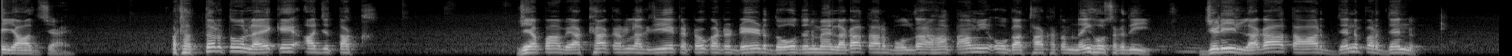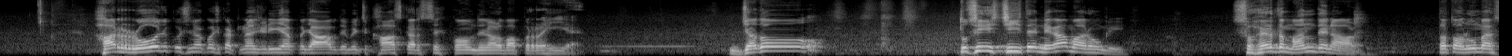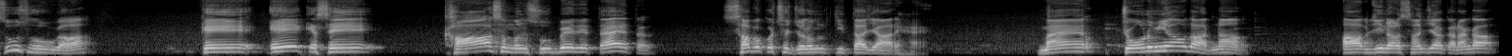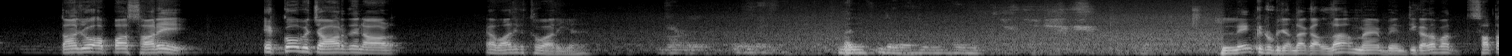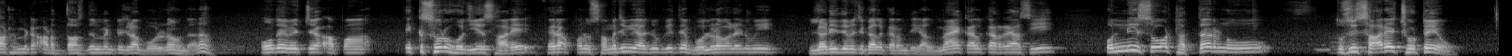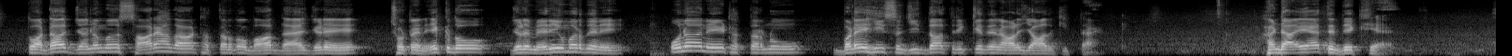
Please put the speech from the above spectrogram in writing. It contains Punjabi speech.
ਯਾਦ ਚ ਹੈ 78 ਤੋਂ ਲੈ ਕੇ ਅੱਜ ਤੱਕ ਜੇ ਆਪਾਂ ਵਿਆਖਿਆ ਕਰਨ ਲੱਗ ਜਾਈਏ, ਘੱਟੋ ਘੱਟ ਡੇਢ ਦੋ ਦਿਨ ਮੈਂ ਲਗਾਤਾਰ ਬੋਲਦਾ ਰਹਾ, ਤਾਂ ਵੀ ਉਹ ਗਾਥਾ ਖਤਮ ਨਹੀਂ ਹੋ ਸਕਦੀ, ਜਿਹੜੀ ਲਗਾਤਾਰ ਦਿਨ ਪਰ ਦਿਨ ਹਰ ਰੋਜ਼ ਕੁਝ ਨਾ ਕੁਝ ਘਟਨਾ ਜਿਹੜੀ ਹੈ ਪੰਜਾਬ ਦੇ ਵਿੱਚ ਖਾਸ ਕਰ ਸਿੱਖ ਕੌਮ ਦੇ ਨਾਲ ਵਾਪਰ ਰਹੀ ਹੈ। ਜਦੋਂ ਤੁਸੀਂ ਇਸ ਚੀਜ਼ ਤੇ ਨਿਗਾਹ ਮਾਰੋਗੇ, ਸੁਹਿਰਦ ਮਨ ਦੇ ਨਾਲ ਤਾਂ ਤੁਹਾਨੂੰ ਮਹਿਸੂਸ ਹੋਊਗਾ ਕਿ ਇਹ ਕਿਸੇ ਖਾਸ ਮਨਸੂਬੇ ਦੇ ਤਹਿਤ ਸਭ ਕੁਝ ਜ਼ੁਲਮ ਕੀਤਾ ਜਾ ਰਿਹਾ ਹੈ। ਮੈਂ ਚੋਣਵੀਆਂ ਉਦਾਹਰਨਾਂ ਆਪ ਜੀ ਨਾਲ ਸਾਂਝੀਆਂ ਕਰਾਂਗਾ ਤਾਂ ਜੋ ਆਪਾਂ ਸਾਰੇ ਇੱਕੋ ਵਿਚਾਰ ਦੇ ਨਾਲ ਇਹ ਆਵਾਜ਼ ਕਿੱਥੋਂ ਆ ਰਹੀ ਹੈ? ਲਿੰਕ ਟੁੱਟ ਜਾਂਦਾ ਗੱਲ ਦਾ। ਮੈਂ ਬੇਨਤੀ ਕਰਦਾ ਬਾ 7-8 ਮਿੰਟ 8-10 ਦਿਨ ਮਿੰਟ ਜਿਹੜਾ ਬੋਲਣਾ ਹੁੰਦਾ ਨਾ, ਉਹਦੇ ਵਿੱਚ ਆਪਾਂ ਇੱਕ ਸੁਰ ਹੋ ਜਾਈਏ ਸਾਰੇ, ਫਿਰ ਆਪਾਂ ਨੂੰ ਸਮਝ ਵੀ ਆ ਜਾਊਗੀ ਤੇ ਬੋਲਣ ਵਾਲੇ ਨੂੰ ਵੀ ਲੜੀ ਦੇ ਵਿੱਚ ਗੱਲ ਕਰਨ ਦੀ ਗੱਲ। ਮੈਂ ਗੱਲ ਕਰ ਰਿਹਾ ਸੀ 1978 ਨੂੰ ਤੁਸੀਂ ਸਾਰੇ ਛੋਟੇ ਹੋ। ਤੁਹਾਡਾ ਜਨਮ ਸਾਰਿਆਂ ਦਾ 78 ਤੋਂ ਬਾਅਦ ਦਾ ਹੈ, ਜਿਹੜੇ ਛੋਟੇ ਨੇ। ਇੱਕ, ਦੋ ਜਿਹੜੇ ਮੇਰੀ ਉਮਰ ਦੇ ਨੇ, ਉਹਨਾਂ ਨੇ 78 ਨੂੰ ਬੜੇ ਹੀ ਸੰਜੀਦਾ ਤਰੀਕੇ ਦੇ ਨਾਲ ਯਾਦ ਕੀਤਾ ਹੈ। ਹੰਡਾਇਆ ਤੇ ਦੇਖਿਆ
